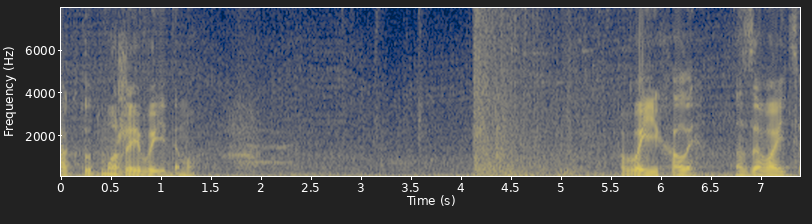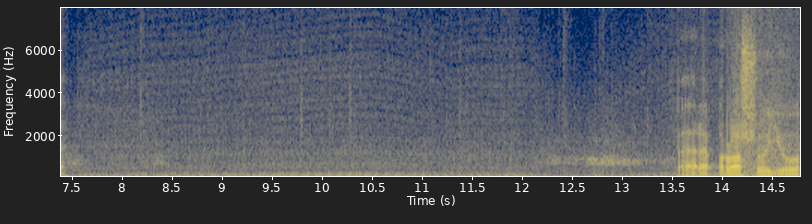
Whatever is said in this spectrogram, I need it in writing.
Так, тут може і вийдемо. Виїхали, називається. Перепрошую.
